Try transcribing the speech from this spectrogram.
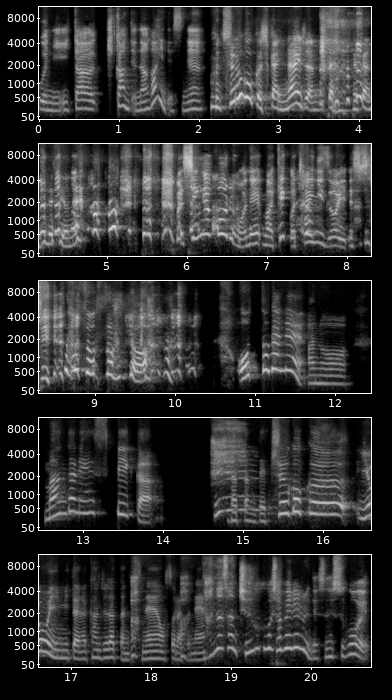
国にいた期間って長いんですね。中国しかいないじゃんみたいな感じですよね。まあシンガポールもね、まあ結構チャイニーズ多いですしね。そうそうそう。夫がね、あの、マンダリンスピーカーだったので、中国要員みたいな感じだったんですね、おそらくね。旦那さん中国語喋れるんですね、すごい。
